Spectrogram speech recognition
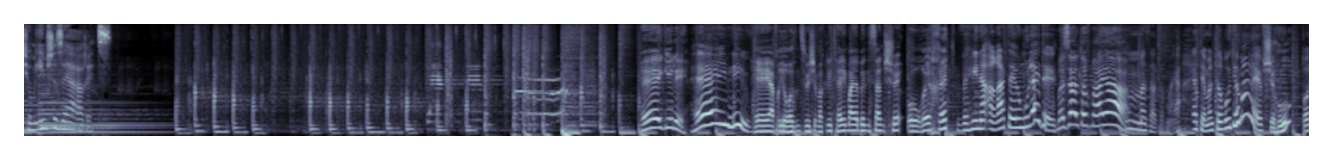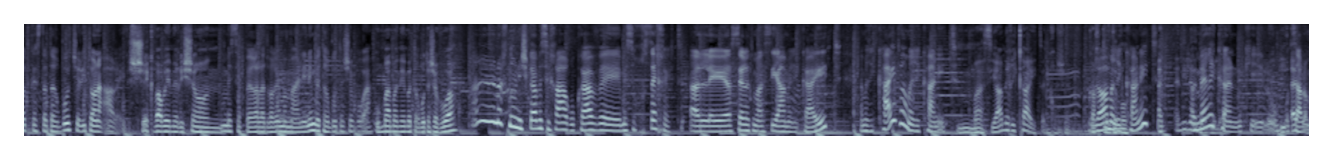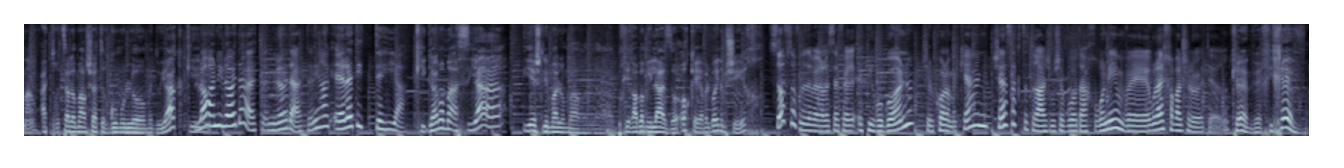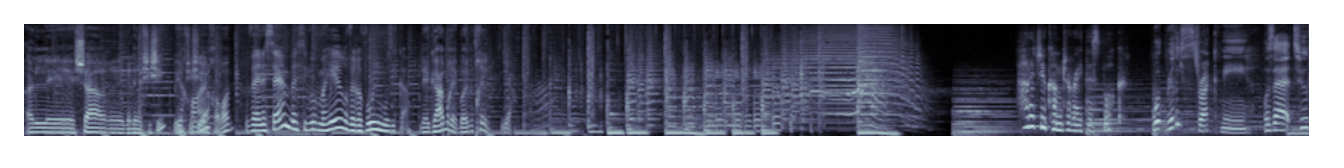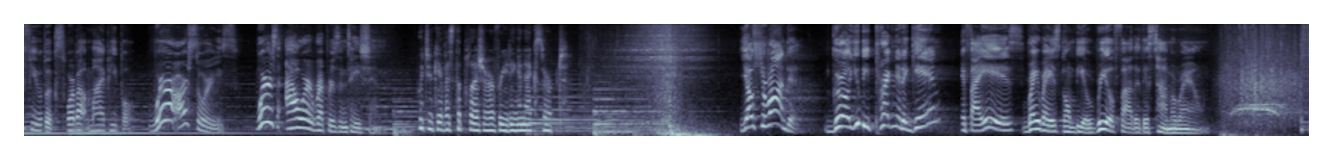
שומעים שזה הארץ. היי גילי. היי ניב. היי אברי רוזנצבי שמקליט, היי מאיה בן ניסן שעורכת. והיא נערת היום הולדת. מזל טוב מאיה! מזל טוב מאיה. אתם על תרבות יום א', שהוא? פודקאסט התרבות של עיתון הארץ. שכבר בימי ראשון. מספר על הדברים המעניינים בתרבות השבוע. ומה מעניין בתרבות השבוע? אנחנו נשקע בשיחה ארוכה ומסוכסכת על uh, הסרט מעשייה האמריקאית. אמריקאית או אמריקנית? מעשייה אמריקאית, אני חושב. לא אמריקנית? אני, אני לא יודע. אמריקן, כאילו, רוצה לומר. את רוצה לומר שהתרגום הוא לא מדויק? כי... לא, אני לא יודעת, אני לא יודעת. אני רק העליתי תהייה. כי גם המעשייה, יש לי מה לומר על הבחירה במילה הזו. אוקיי, אבל בואי נמשיך. סוף סוף נדבר על הספר אפירוגון של קולו מקן, שעשה קצת רעש בשבועות האחרונים, ואולי חבל שלא יותר. כן, וכיכב על uh, שער uh, גלריה שישי, ביום נכון. שישי האחרון. ונסיים בסיבוב מהיר ורווי מוזיקה. לגמרי, בואי נתחיל. יא. Yeah. How did you come to write this book? What really struck me was that too few books were about my people. Where are our stories? Where's our representation? Would you give us the pleasure of reading an excerpt? Yo, Sharonda, girl, you be pregnant again? If I is, Ray Ray is gonna be a real father this time around.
